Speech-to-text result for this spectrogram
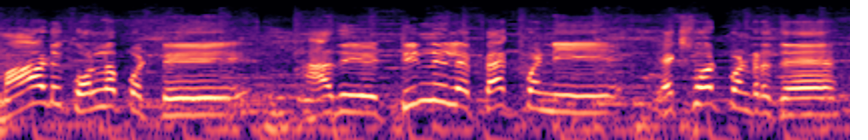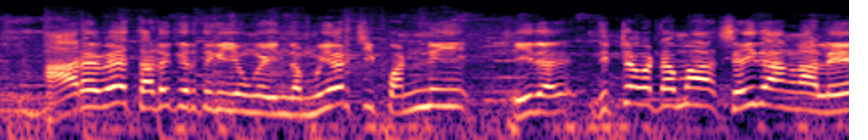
மாடு கொல்லப்பட்டு அது டின்னில் பேக் பண்ணி எக்ஸ்போர்ட் பண்ணுறத அறவே தடுக்கிறதுக்கு இவங்க இந்த முயற்சி பண்ணி இதை திட்டவட்டமாக செய்தாங்கனாலே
